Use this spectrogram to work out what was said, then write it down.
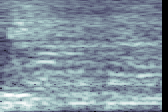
Yeah.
